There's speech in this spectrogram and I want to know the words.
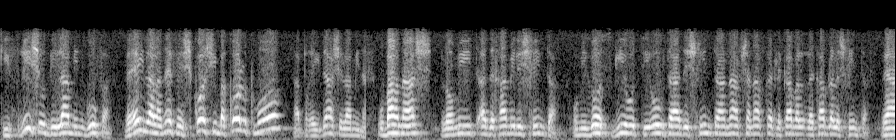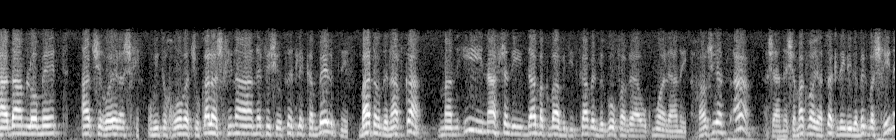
כפרישו דילה מן גופה, ואין לה לנפש קושי בכל כמו הפרידה שלה מן וברנש לא מתעדך מלשכינתא, ומגוס גיאו תיעובתא דשכינתא נפשא נפקת לקבלה לשכינתא, והאדם לא מת עד שרואה לשכינה, ומתוך רוב התשוקה לשכינה הנפש יוצאת לקבל פנים. בתר דנפקא, מנעי נפשא דאיבדה בקבה ותתקבל בגופה והוקמו עליה נהי. אחר שיצאה, שהנשמה כבר יצאה כדי להידבק בשכינה,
